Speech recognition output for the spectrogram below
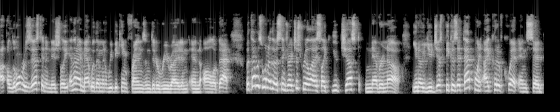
a little resistant initially, and then I met with him and we became friends and did a rewrite and, and all of that. But that was one of those things where I just realized like you just never know. You know, you just because at that point I could have quit and said,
